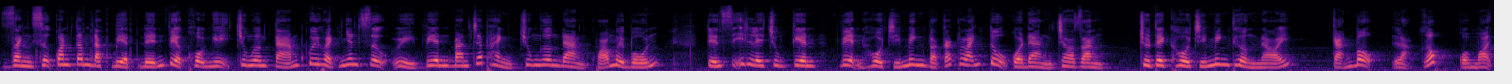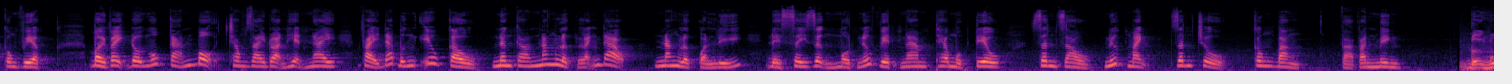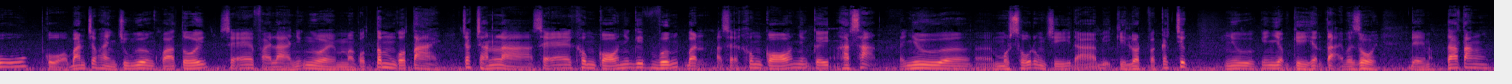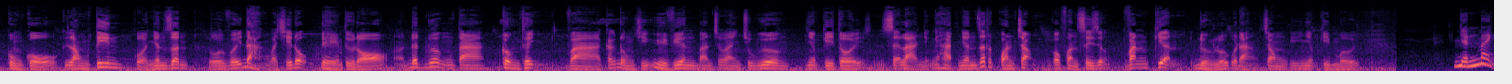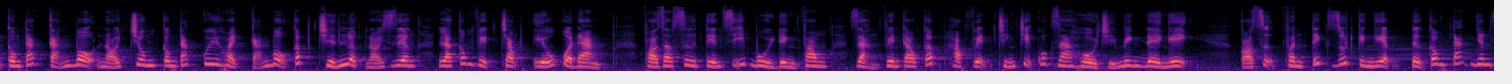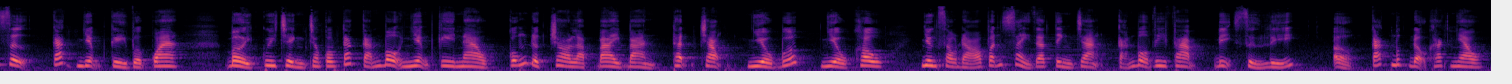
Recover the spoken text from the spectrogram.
dành sự quan tâm đặc biệt đến việc Hội nghị Trung ương 8 quy hoạch nhân sự Ủy viên Ban chấp hành Trung ương Đảng khóa 14, tiến sĩ Lê Trung Kiên, Viện Hồ Chí Minh và các lãnh tụ của Đảng cho rằng, Chủ tịch Hồ Chí Minh thường nói, cán bộ là gốc của mọi công việc. Bởi vậy, đội ngũ cán bộ trong giai đoạn hiện nay phải đáp ứng yêu cầu nâng cao năng lực lãnh đạo, năng lực quản lý để xây dựng một nước Việt Nam theo mục tiêu dân giàu, nước mạnh, dân chủ, công bằng và văn minh. Đội ngũ của Ban chấp hành Trung ương khóa tới sẽ phải là những người mà có tâm có tài, chắc chắn là sẽ không có những cái vướng bận, sẽ không có những cái hạt sạn như ờ, một số đồng chí đã bị kỷ luật và cách chức như cái nhiệm kỳ hiện tại vừa rồi để gia tăng củng cố lòng tin của nhân dân đối với đảng và chế độ. Để từ đó ờ, đất nước chúng ta cường thịnh và các đồng chí ủy viên ban chấp hành trung ương nhiệm kỳ tới sẽ là những hạt nhân rất là quan trọng góp phần xây dựng văn kiện đường lối của đảng trong cái nhiệm kỳ mới nhấn mạnh công tác cán bộ nói chung, công tác quy hoạch cán bộ cấp chiến lược nói riêng là công việc trọng yếu của Đảng. Phó giáo sư tiến sĩ Bùi Đình Phong, giảng viên cao cấp Học viện Chính trị Quốc gia Hồ Chí Minh đề nghị có sự phân tích rút kinh nghiệm từ công tác nhân sự các nhiệm kỳ vừa qua, bởi quy trình trong công tác cán bộ nhiệm kỳ nào cũng được cho là bài bản, thận trọng, nhiều bước, nhiều khâu, nhưng sau đó vẫn xảy ra tình trạng cán bộ vi phạm bị xử lý ở các mức độ khác nhau.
